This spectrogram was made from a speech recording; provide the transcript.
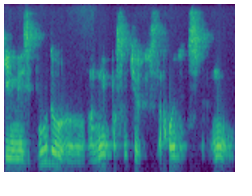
Київміськбуду, вони по суті знаходяться, ну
